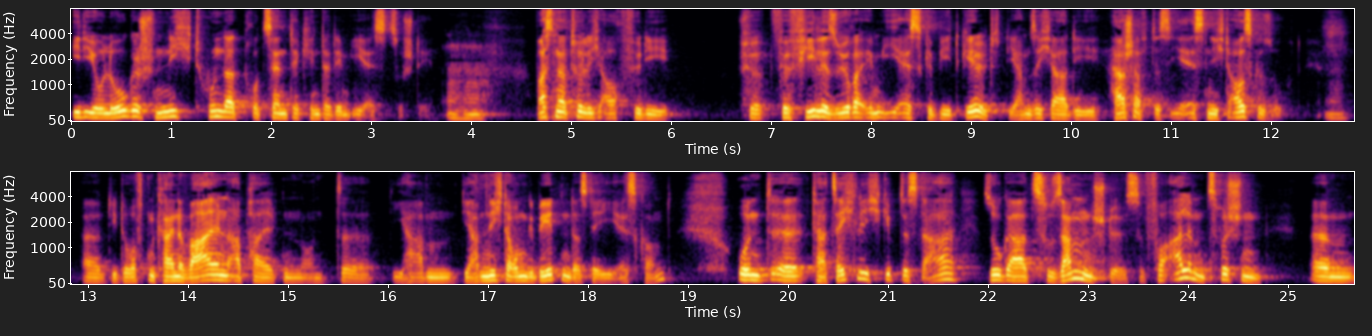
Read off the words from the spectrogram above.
ideologisch nicht hundertprozentig hinter dem IS zu stehen. Mhm. Was natürlich auch für die für, für viele Syrer im IS-Gebiet gilt. Die haben sich ja die Herrschaft des IS nicht ausgesucht. Ja. Äh, die durften keine Wahlen abhalten und äh, die haben, die haben nicht darum gebeten, dass der IS kommt. Und äh, tatsächlich gibt es da sogar Zusammenstöße, vor allem zwischen ähm,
